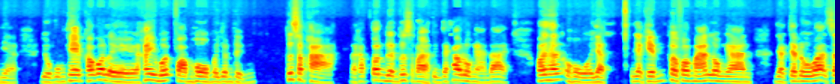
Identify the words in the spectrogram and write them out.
เนี่ยอยู่กรุงเทพเขาก็เลยให้ work from home ไปจนถึงพฤษภานะครับ ต้นเดือนพฤษภาครับถึงจะเข้าโรงงานได้ เพราะฉะนั้นโอ้โหอยากอยากเห็น performance โรงงาน อยากจะดูว่าส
